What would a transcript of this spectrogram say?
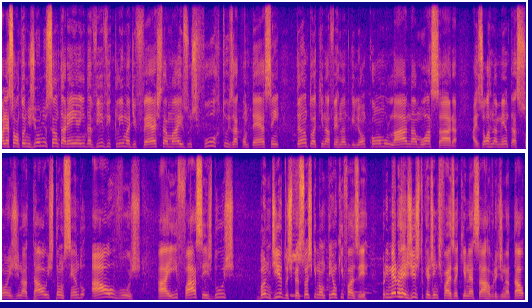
Olha só, Antônio Júnior, Santarém ainda vive clima de festa, mas os furtos acontecem tanto aqui na Fernando Guilhom como lá na Moaçara. As ornamentações de Natal estão sendo alvos aí fáceis dos bandidos, pessoas que não têm o que fazer. Primeiro registro que a gente faz aqui nessa árvore de Natal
